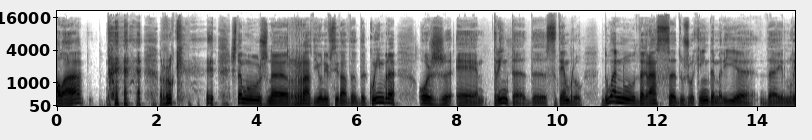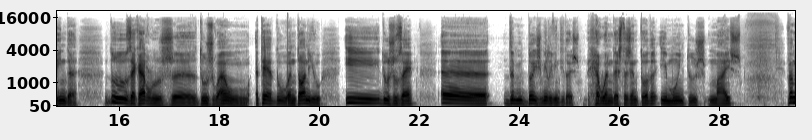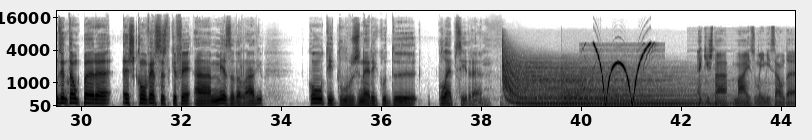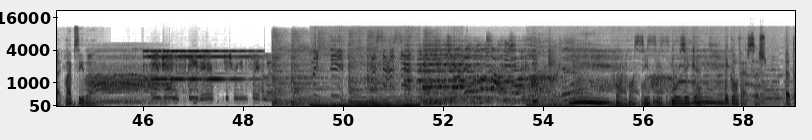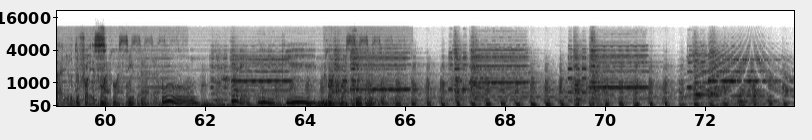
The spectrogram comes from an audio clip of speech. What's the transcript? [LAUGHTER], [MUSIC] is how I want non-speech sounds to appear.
Olá, [LAUGHS] Ruc. Estamos na Rádio Universidade de Coimbra. Hoje é 30 de setembro do ano da graça do Joaquim, da Maria, da Ermelinda, do Zé Carlos, eh, do João, até do António e do José. Eh, de 2022. É o ano desta gente toda e muitos mais. Vamos então para as conversas de café à mesa da rádio com o título genérico de Clepsidra. Aqui está mais uma emissão da Clepsidra. Música e conversas. Atalho de foice. Clepsidra. Ooh, put it in again.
